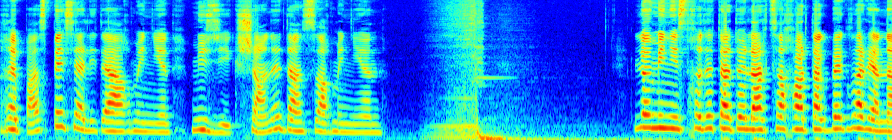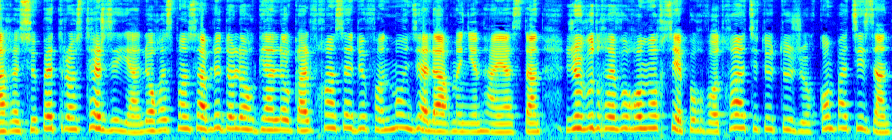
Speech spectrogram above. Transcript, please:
repas spécialité arménienne, musique, chant et danse arménienne. Le ministre d'État de l'Artsakh Artak Beglarian a reçu Petros Terzian, le responsable de l'organe local français du Fonds mondial arménien Hayastan. Je voudrais vous remercier pour votre attitude toujours compatissante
